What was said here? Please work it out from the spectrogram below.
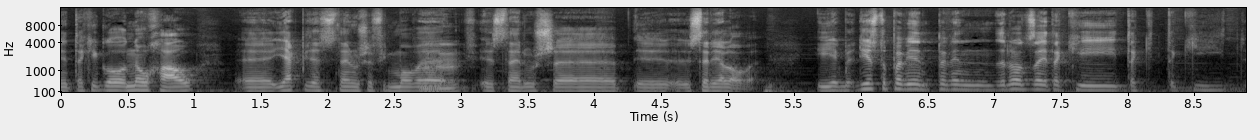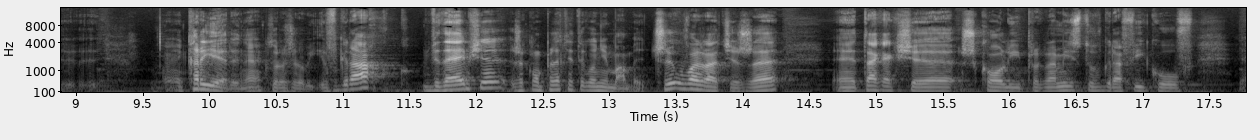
yy, takiego know-how, yy, jak pisać scenariusze filmowe, scenariusze yy, serialowe. I jakby jest to pewien, pewien rodzaj takiej, taki, taki e, kariery, nie? którą się robi. W grach wydaje mi się, że kompletnie tego nie mamy. Czy uważacie, że e, tak jak się szkoli programistów, grafików, e,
